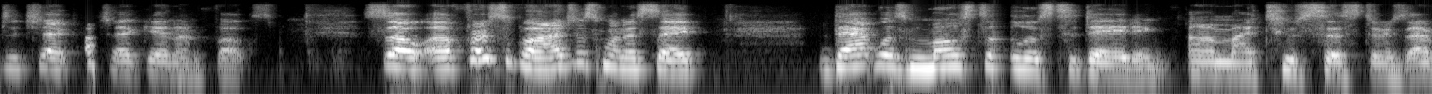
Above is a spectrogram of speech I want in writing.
to check check in on folks. So uh, first of all, I just want to say that was most elucidating on my two sisters. I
